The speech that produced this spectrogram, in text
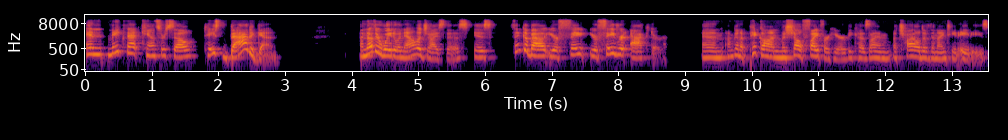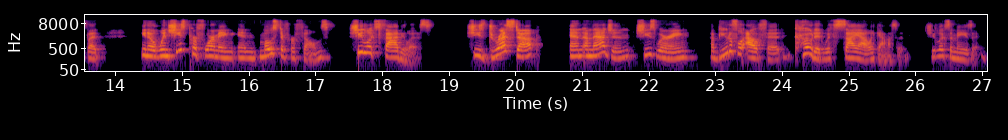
and make that cancer cell taste bad again. Another way to analogize this is think about your, fa- your favorite actor. And I'm going to pick on Michelle Pfeiffer here because I'm a child of the 1980s. But, you know, when she's performing in most of her films, she looks fabulous. She's dressed up, and imagine she's wearing a beautiful outfit coated with sialic acid. She looks amazing.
